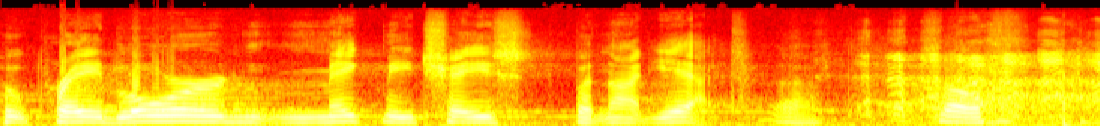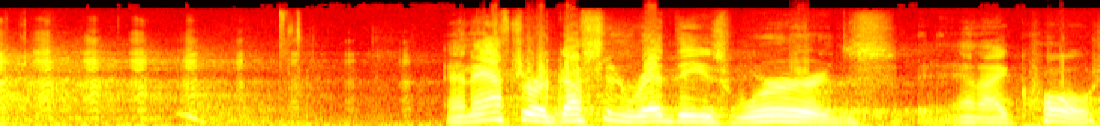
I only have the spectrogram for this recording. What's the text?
who prayed, Lord, make me chaste, but not yet. Uh, so, and after Augustine read these words, and I quote,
